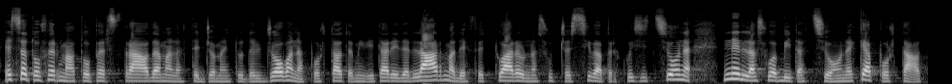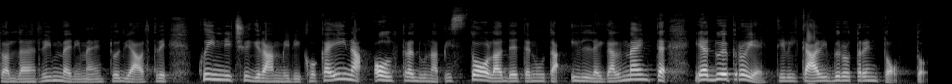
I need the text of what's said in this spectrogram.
È stato fermato per strada ma l'atteggiamento del giovane ha portato i militari dell'arma ad effettuare una successiva perquisizione nella sua abitazione che ha portato al rinvenimento di altri 15 grammi di cocaina oltre ad una pistola detenuta illegalmente e a due proiettili calibro 38.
